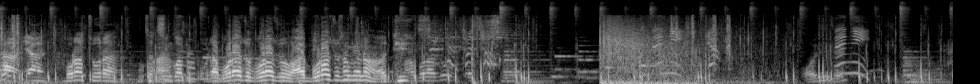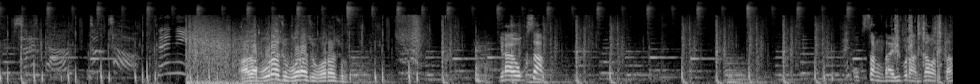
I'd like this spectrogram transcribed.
야야 몰아줘라 저 아. 친구 한번 나 몰아줘 몰아줘. 아 몰아줘 상현아. 아, 뒤. 아 뭐라고? 아 나 몰아줘 몰아줘 몰아줘. 야 옥상 옥상 나 일부러 안 잡았다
